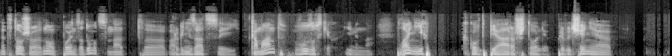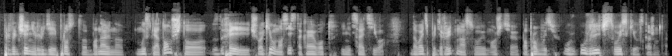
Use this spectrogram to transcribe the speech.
Это тоже, ну, поинт задуматься над э, организацией команд вузовских именно. В плане их какого-то пиара, что ли, привлечения привлечение людей, просто банально мысли о том, что, эй, чуваки, у нас есть такая вот инициатива. Давайте поддержите нас, вы можете попробовать увеличить свой скилл, скажем так.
